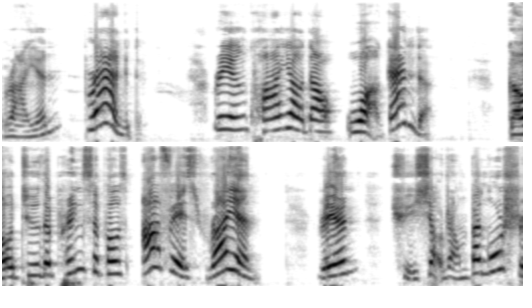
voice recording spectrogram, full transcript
Ryan bragged. 瑞恩夸耀道：“我干的。” Go to the principal's office, Ryan. 瑞恩，去校长办公室。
